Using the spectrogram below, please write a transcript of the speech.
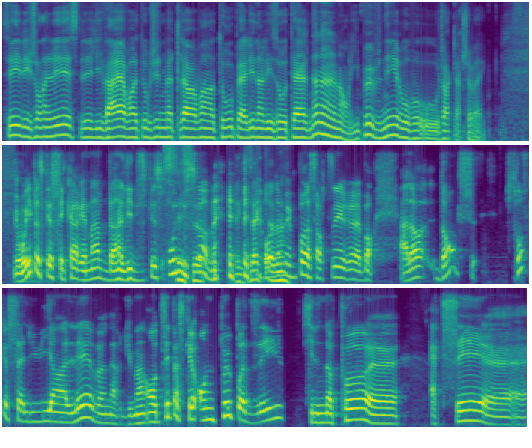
sais, les journalistes, l'hiver, vont être obligés de mettre leur manteau et aller dans les hôtels. Non, non, non, non. Il peut venir au, au Jacques Larchevêque. Oui, parce que c'est carrément dans l'édifice où nous ça. sommes. On Exactement. n'a même pas à sortir. euh, bon. Alors, donc, je trouve que ça lui enlève un argument. On, tu sais, parce qu'on ne peut pas dire qu'il n'a pas euh, accès euh, euh,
